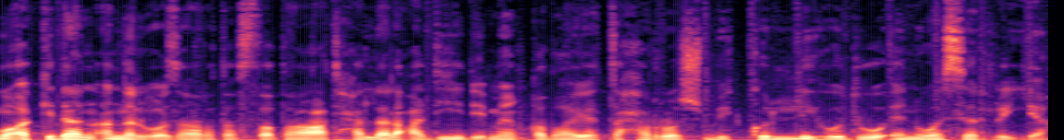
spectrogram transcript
مؤكدا أن الوزارة استطاعت حل العديد من قضايا التحرش بكل هدوء وسرية.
